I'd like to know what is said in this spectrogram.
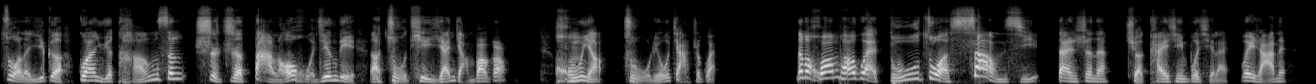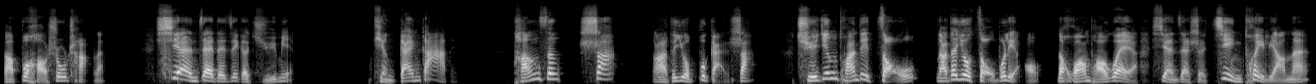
做了一个关于唐僧是只大老虎精的啊主题演讲报告，弘扬主流价值观。那么，黄袍怪独坐上席，但是呢却开心不起来，为啥呢？啊，不好收场了。现在的这个局面挺尴尬的。唐僧杀啊，他又不敢杀；取经团队走，那他又走不了。那黄袍怪呀，现在是进退两难。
